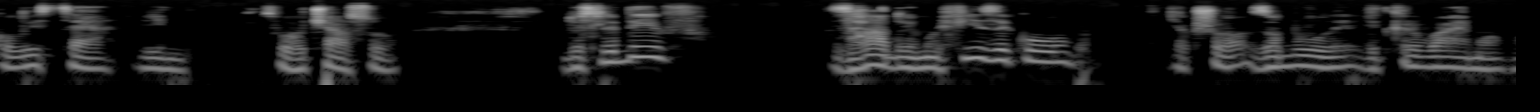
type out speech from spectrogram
колись це він свого часу дослідив. Згадуємо фізику. Якщо забули, відкриваємо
